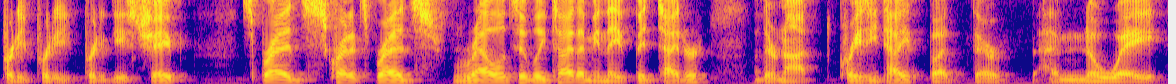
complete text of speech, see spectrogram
pretty, pretty, pretty decent shape. Spreads, credit spreads, relatively tight. I mean, they've been tighter. They're not crazy tight, but they're in no way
